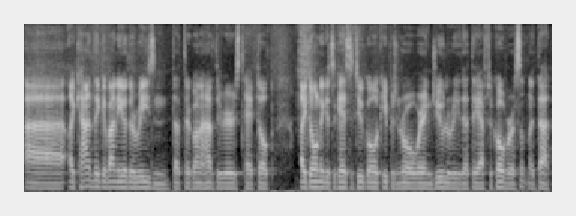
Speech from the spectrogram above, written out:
Uh, I can't think of any other reason that they're going to have their ears taped up. I don't think it's a case of two goalkeepers in a row wearing jewellery that they have to cover or something like that.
